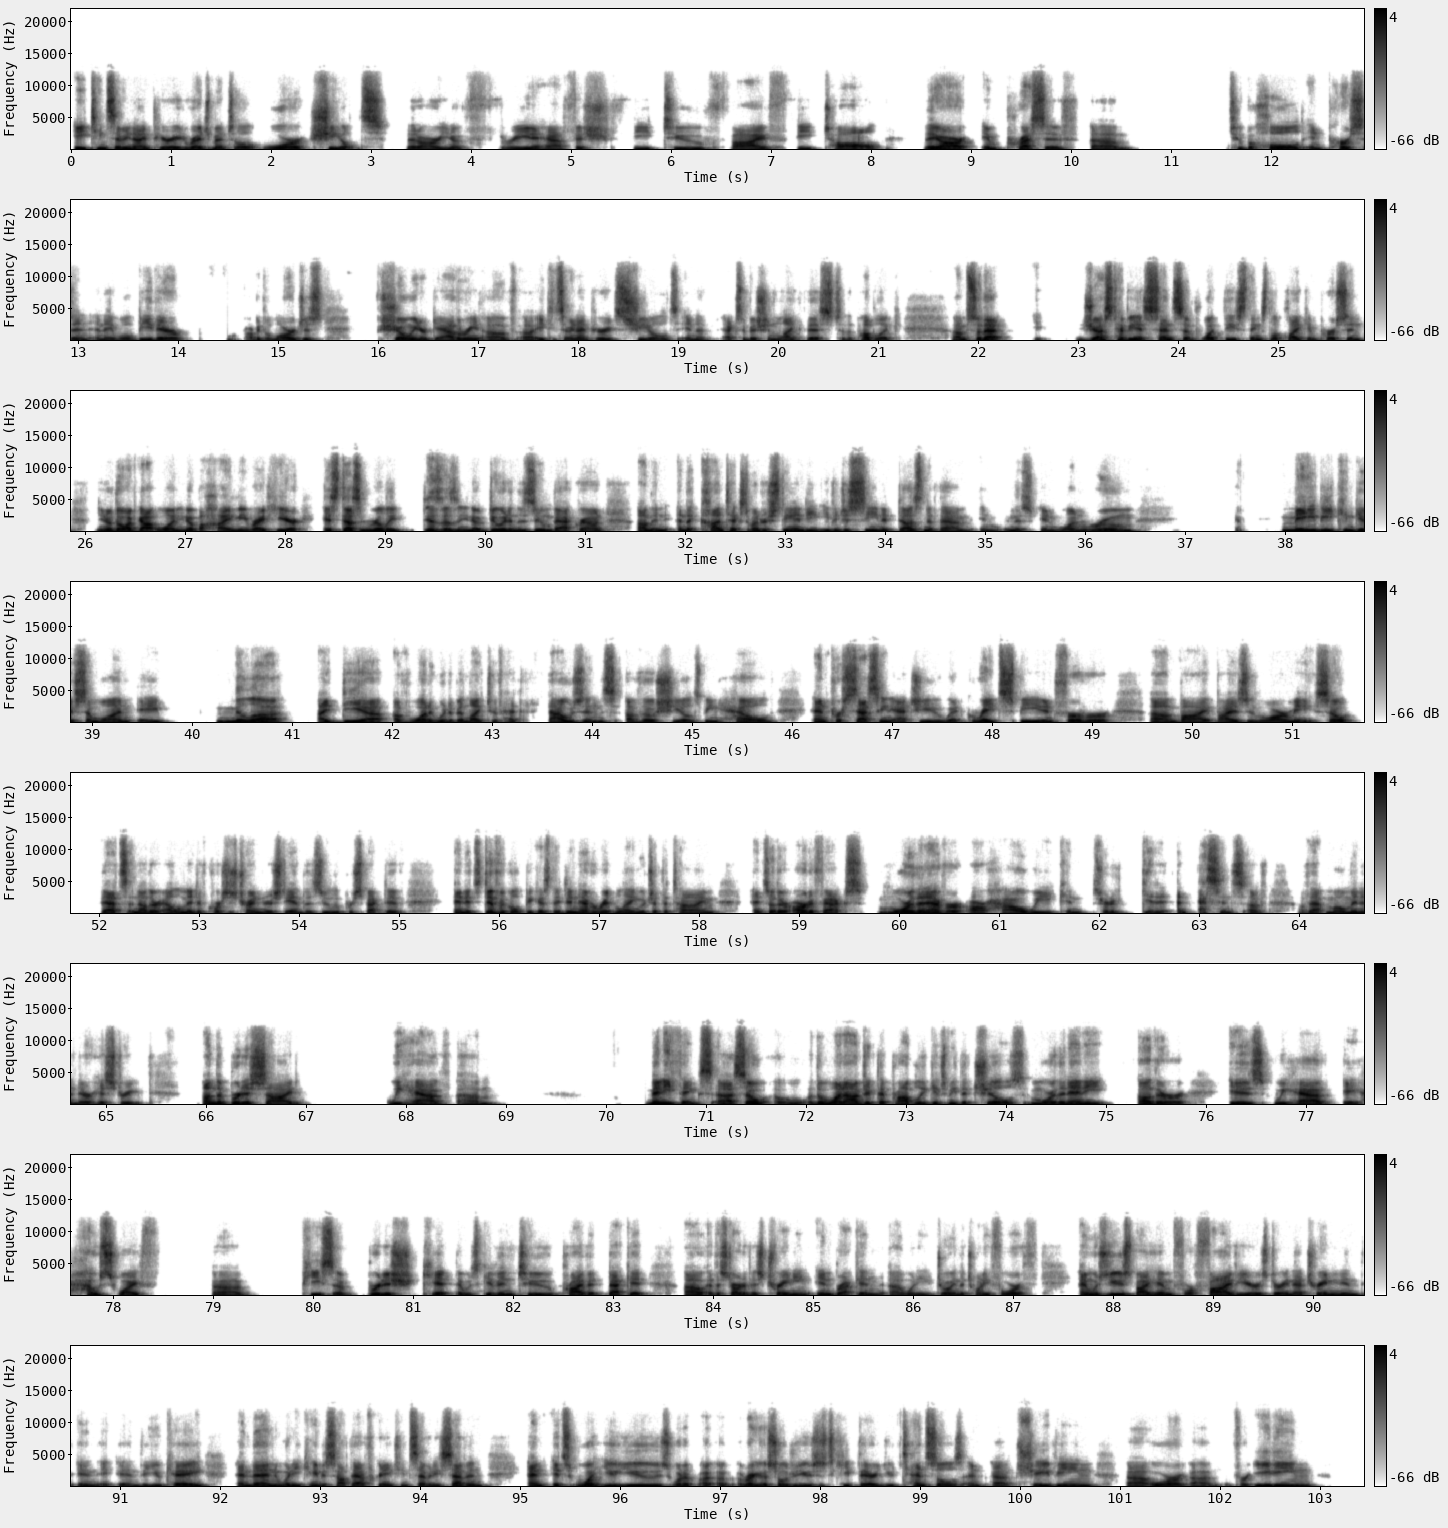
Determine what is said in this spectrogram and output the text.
1879 period regimental war shields that are, you know, three and a half ish feet to five feet tall. They are impressive um, to behold in person, and they will be there, probably the largest showing or gathering of uh, 1879 period shields in an exhibition like this to the public. Um, so that just having a sense of what these things look like in person, you know, though I've got one, you know, behind me right here, it doesn't really, this doesn't, you know, do it in the Zoom background. Um, and, and the context of understanding, even just seeing a dozen of them in, in this, in one room, maybe can give someone a Milla idea of what it would have been like to have had thousands of those shields being held and processing at you at great speed and fervor um, by by a Zulu army. So that's another element, of course, is trying to understand the Zulu perspective. And it's difficult because they didn't have a written language at the time. And so their artifacts, more than ever, are how we can sort of get an essence of, of that moment in their history. On the British side, we have um, many things. Uh, so uh, the one object that probably gives me the chills more than any other is we have a housewife uh, piece of British kit that was given to Private Beckett uh, at the start of his training in Brecon uh, when he joined the 24th and was used by him for five years during that training in, in, in the UK. And then when he came to South Africa in 1877, and it's what you use, what a, a, regular soldier uses to keep their utensils and uh, shaving uh, or uh, for eating,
